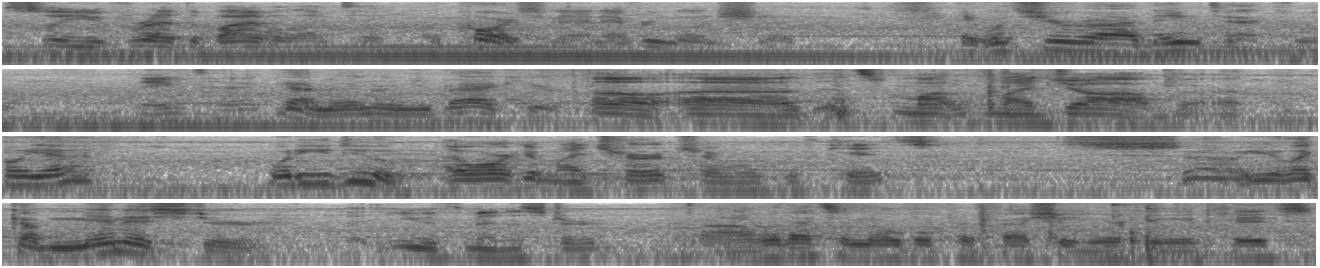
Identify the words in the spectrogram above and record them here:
so you've read the Bible, I take. Of course, man. Everyone should. Hey, what's your uh, name tag for? Name tag? Yeah, man, on your back here. Oh, uh, it's my, my job. Uh, Oh, yeah? What do you do? I work at my church. I work with kids. So, you're like a minister. Youth minister. Uh, well, that's a noble profession working with kids.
